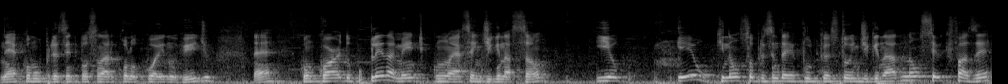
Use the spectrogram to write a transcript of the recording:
né, como o presidente Bolsonaro colocou aí no vídeo, né? Concordo plenamente com essa indignação e eu eu que não sou presidente da República, estou indignado, não sei o que fazer.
